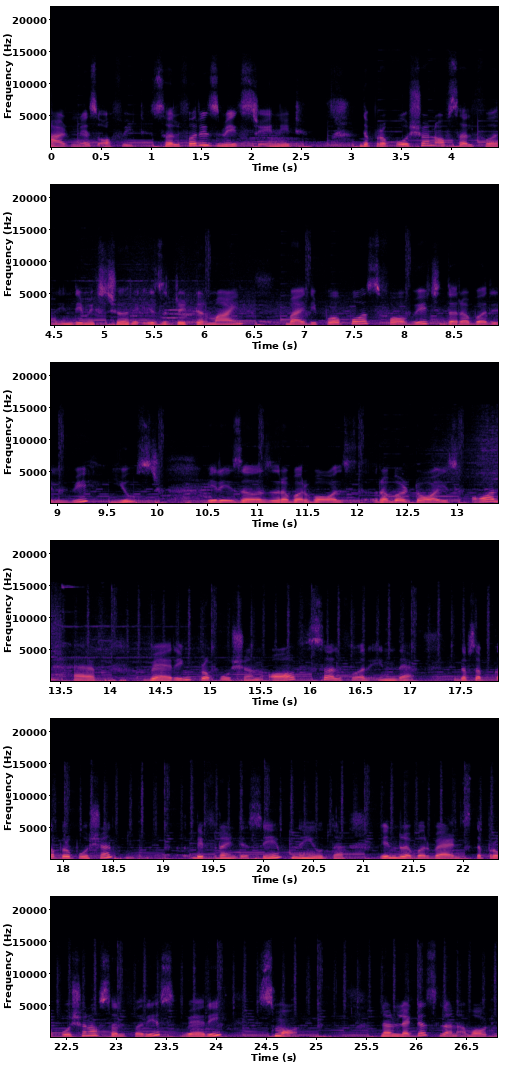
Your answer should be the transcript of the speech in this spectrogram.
hardness of it. Sulfur is mixed in it. The proportion of sulfur in the mixture is determined by the purpose for which the rubber will be used. Erasers, rubber balls, rubber toys all have varying proportion of sulfur in them. मतलब सबका proportion different है सेम नहीं होता इन रबर बैंड्स द proportion of sulfur is very small. Now let us learn about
